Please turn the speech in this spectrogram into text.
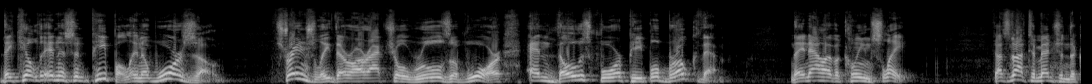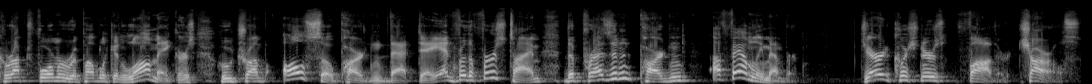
They killed innocent people in a war zone. Strangely, there are actual rules of war, and those four people broke them. They now have a clean slate. That's not to mention the corrupt former Republican lawmakers who Trump also pardoned that day. And for the first time, the president pardoned a family member Jared Kushner's father, Charles.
